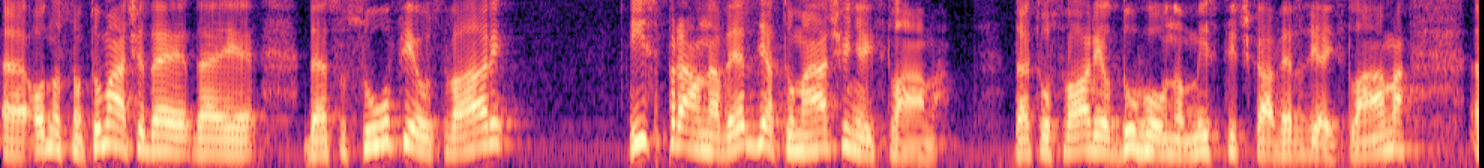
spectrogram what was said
eh, odnosno tumače da je da je da su sufije u stvari ispravna verzija tumačenja islama. Da je to u stvari duhovno-mistička verzija islama uh,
